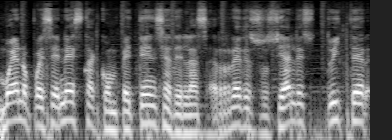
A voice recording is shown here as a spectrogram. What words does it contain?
Bueno, pues en esta competencia de las redes sociales, Twitter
